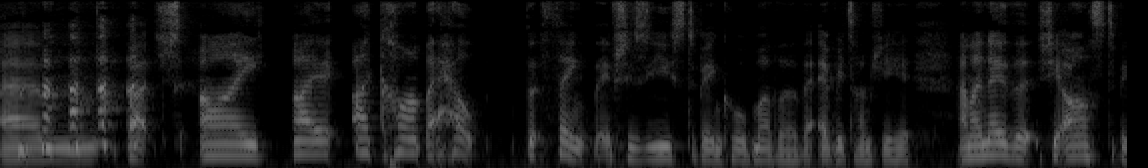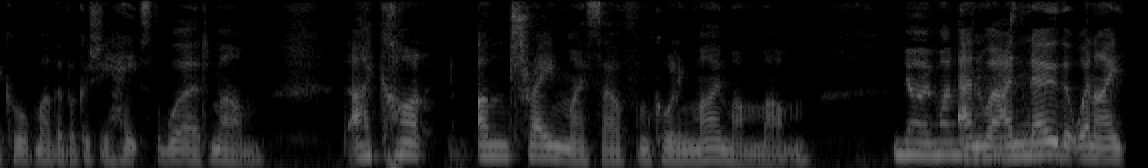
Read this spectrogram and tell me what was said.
Um, but I, I, I can't but help but think that if she's used to being called mother, that every time she hear, and I know that she asked to be called mother because she hates the word mum. I can't untrain myself from calling my mum mum. No, my mum And I know that when I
